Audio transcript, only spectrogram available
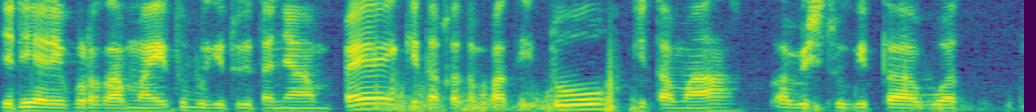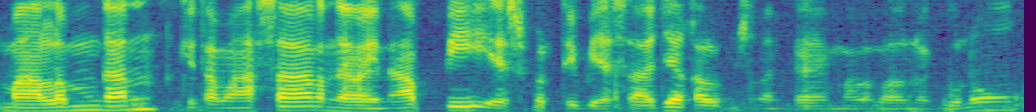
jadi hari pertama itu begitu kita nyampe, kita ke tempat itu, kita mah habis itu kita buat malam kan, kita masak, nyalain api ya seperti biasa aja kalau misalkan kayak malam-malam naik gunung.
